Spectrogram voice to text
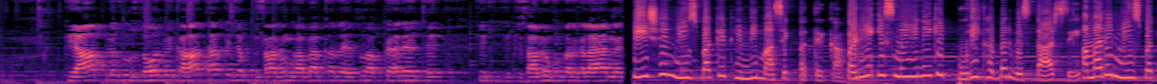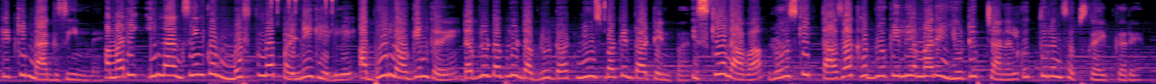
कि आपने तो उस दौर में कहा था कि जब किसान हंगामा कर रहे तो आप कह रहे थे कि किसानों को बरगलाया नहीं। पेश है न्यूज़ बकेट हिंदी मासिक पत्रिका। पढ़े इस महीने की पूरी खबर विस्तार से हमारे न्यूज़ बकेट की मैगजीन में। हमारी ई मैगजीन को मुफ़्त में पढ़ने के लिए अभी लॉग इन करें www.newsbucket.in पर इसके अलावा रोज की ताज़ा खबरों के लिए हमारे यूट्यूब चैनल को तुरंत सब्सक्राइब करें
